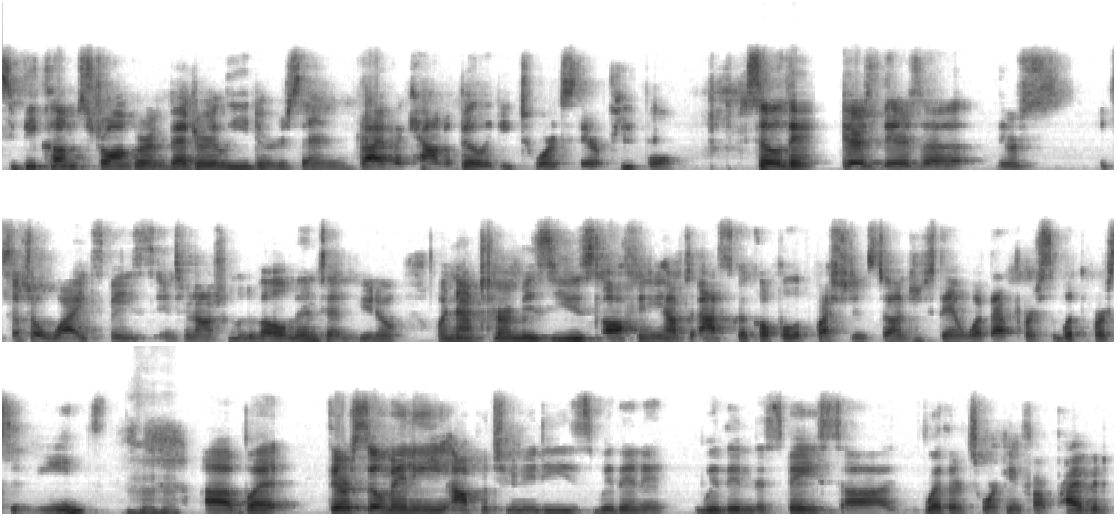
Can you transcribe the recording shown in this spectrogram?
to become stronger and better leaders and drive accountability towards their people? So there, there's there's a there's it's such a wide space international development and you know when that term is used often you have to ask a couple of questions to understand what that person what the person means uh, but there are so many opportunities within it within the space uh, whether it's working for a private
